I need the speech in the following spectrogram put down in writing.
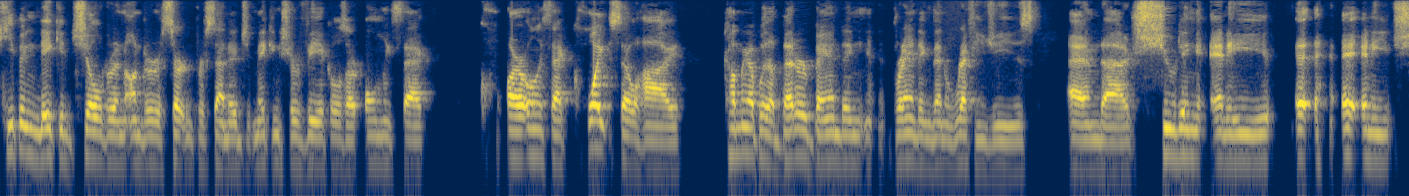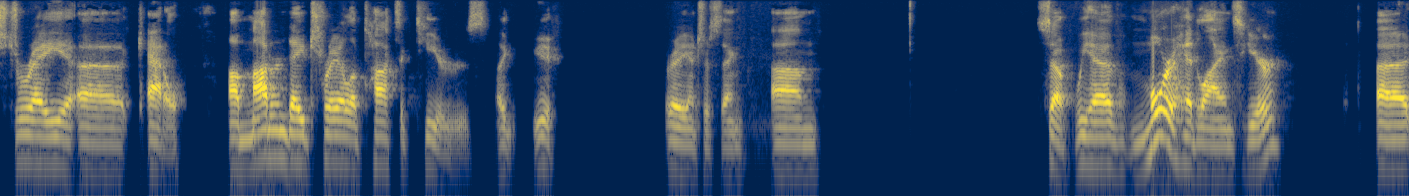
keeping naked children under a certain percentage, making sure vehicles are only stacked are only stacked quite so high, coming up with a better banding branding than refugees, and uh, shooting any any stray uh, cattle. A modern day trail of toxic tears. Like, ew. very interesting. Um, so we have more headlines here. Uh,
